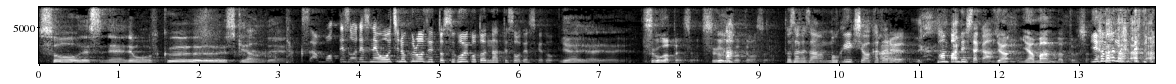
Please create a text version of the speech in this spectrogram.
そうですね。でも服好きなので。たくさん持ってそうですね。お家のクローゼットすごいことになってそうですけど。いやいやいやいや。すごかったですよ。すごいことやってますよ。登坂さん目撃者は語る、はい。パンパンでしたか？や山になってました。山になってた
